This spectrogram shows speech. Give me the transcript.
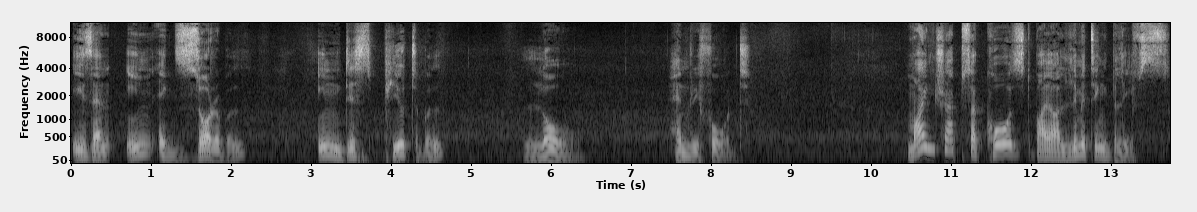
is an inexorable, indisputable law. Henry Ford. Mind traps are caused by our limiting beliefs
